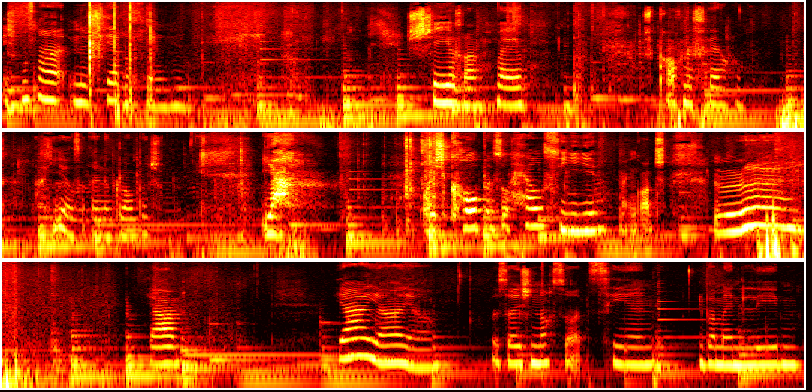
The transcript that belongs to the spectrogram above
Ich muss mal eine Schere finden. Schere, weil ich brauche eine Schere. Ach, hier ist eine, glaube ich. Ja. Oh, ich cope so healthy. Mein Gott. Ja. Ja, ja, ja. Was soll ich noch so erzählen über mein Leben?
